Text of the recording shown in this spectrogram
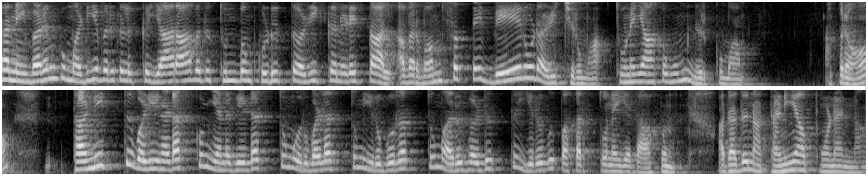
தன்னை வணங்கும் அடியவர்களுக்கு யாராவது துன்பம் கொடுத்து அழிக்க நினைத்தால் அவர் வம்சத்தை வேரோடு அழிச்சிருமா? துணையாகவும் நிற்குமாம். அப்புறம் தனித்து வழி நடக்கும் எனது இடத்தும் ஒரு வளத்தும் இருபுறத்தும் அருகடுத்து இருவு பகர்த்துணையதாகும் அதாவது நான் தனியாக போனேன்னா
